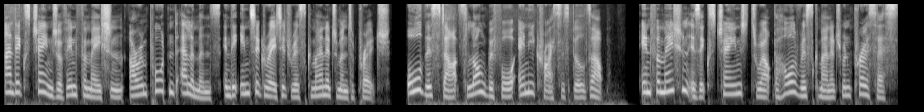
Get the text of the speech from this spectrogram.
and exchange of information are important elements in the integrated risk management approach. All this starts long before any crisis builds up. Information is exchanged throughout the whole risk management process.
